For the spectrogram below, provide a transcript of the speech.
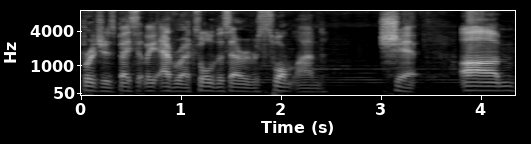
bridges basically everywhere because all of this area is swampland. Shit. Um,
